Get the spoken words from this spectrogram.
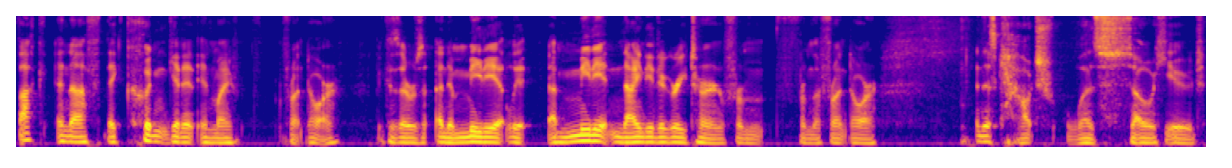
fuck enough, they couldn't get it in my front door because there was an immediately immediate 90 degree turn from from the front door. And this couch was so huge.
